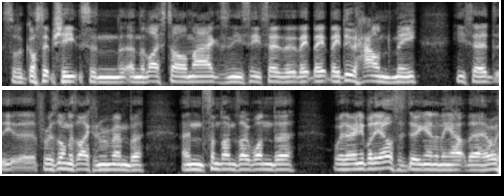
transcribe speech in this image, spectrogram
sort of gossip sheets and, and the lifestyle mags. And he, he said they, they, they do hound me. He said uh, for as long as I can remember. And sometimes I wonder whether anybody else is doing anything out there or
